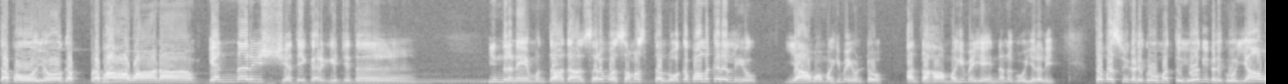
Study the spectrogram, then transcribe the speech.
ತಪೋಯೋಗ ಪ್ರಭಾವಾಣಾಂ ಎನ್ನರಿಷ್ಯತಿ ಕರ್ಗಿಚಿತ್. ಇಂದ್ರನೇ ಮುಂತಾದ ಸರ್ವ ಸಮಸ್ತ ಲೋಕಪಾಲಕರಲ್ಲಿಯೂ ಯಾವ ಮಹಿಮೆಯುಂಟೋ ಅಂತಹ ಮಹಿಮೆಯೇ ನನಗೂ ಇರಲಿ. ತಪಸ್ವಿಗಳಿಗೂ ಮತ್ತು ಯೋಗಿಗಳಿಗೂ ಯಾವ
